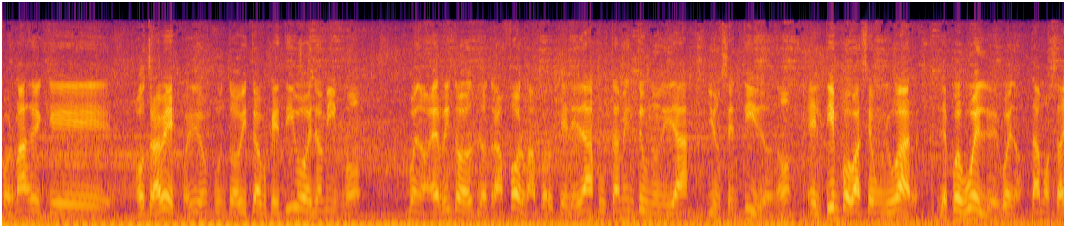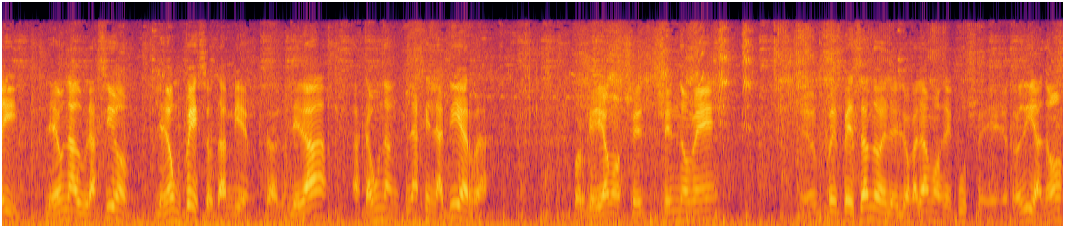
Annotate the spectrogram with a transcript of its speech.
Por más de que, otra vez, por ir de un punto de vista objetivo, es lo mismo. Bueno, el rito lo transforma porque le da justamente una unidad y un sentido, ¿no? El tiempo va hacia un lugar, después vuelve, bueno, estamos ahí. Le da una duración, le da un peso también. Le da hasta un anclaje en la tierra. Porque, digamos, yéndome eh, pensando en lo que hablamos de Kush el otro día, ¿no?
